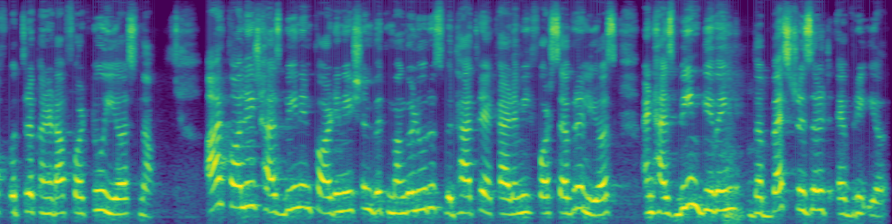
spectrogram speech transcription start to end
of Uttara Kannada for two years ನಾ our college has been in coordination with Mangaluru Svidhatri academy for several years and has been giving the best result every year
